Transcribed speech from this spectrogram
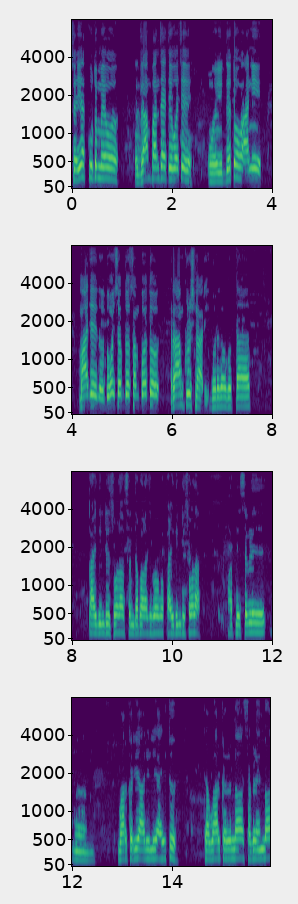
सय्यद कुटुंब व ग्रामपंचायती वचे देतो. आणि माझे दोन शब्द संपवतो. रामकृष्ण हरी. वडगाव गुप्ता. पायदिंडी सोहळा संत बाळाजी बाबा पायदिंडी सोहळा. आपले सगळे अं, वारकरी आलेले आहेत. त्या वारकऱ्याला सगळ्यांना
